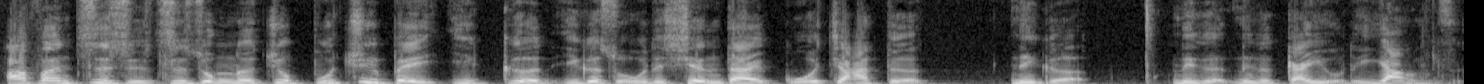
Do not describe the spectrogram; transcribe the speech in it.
阿富汗自始至终呢，就不具备一个一个所谓的现代国家的那个那个那个该有的样子。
